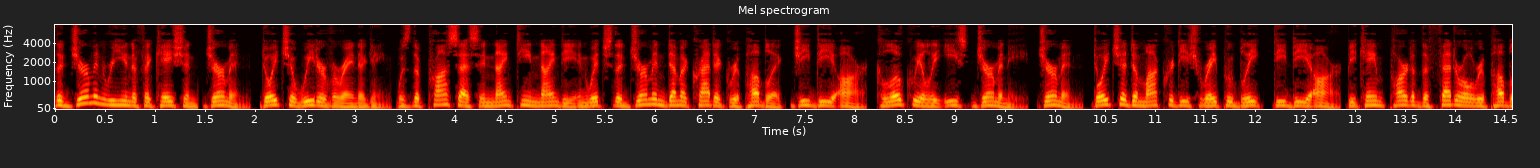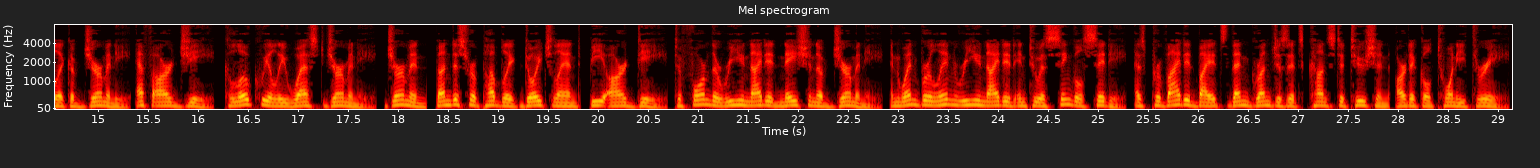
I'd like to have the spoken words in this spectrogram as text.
The German reunification German, Deutsche Wiedervereinigung was the process in 1990 in which the German Democratic Republic GDR, colloquially East Germany, German, Deutsche Demokratische Republik, DDR became part of the Federal Republic of Germany FRG, colloquially West Germany, German, Bundesrepublik Deutschland, BRD to form the reunited nation of Germany, and when Berlin reunited into a single city, as provided by its then Grundgesetz constitution Article 23.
